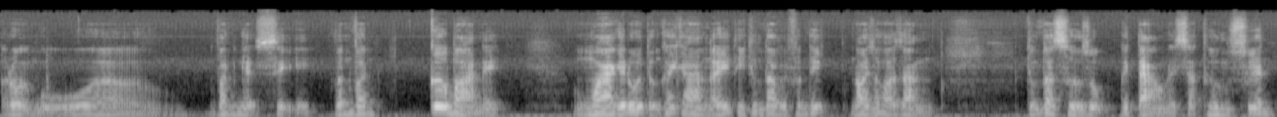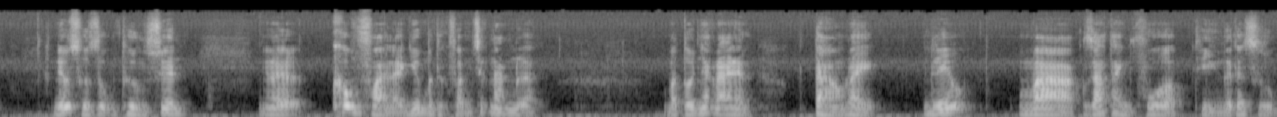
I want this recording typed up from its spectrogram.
đội ngũ uh, văn nghệ sĩ vân vân. Cơ bản ấy ngoài cái đối tượng khách hàng ấy thì chúng ta phải phân tích nói cho họ rằng chúng ta sử dụng cái tảo này sẽ thường xuyên. Nếu sử dụng thường xuyên ờ, không phải là như một thực phẩm chức năng nữa mà tôi nhắc lại là tảo này nếu mà giá thành phù hợp thì người ta sử dụng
